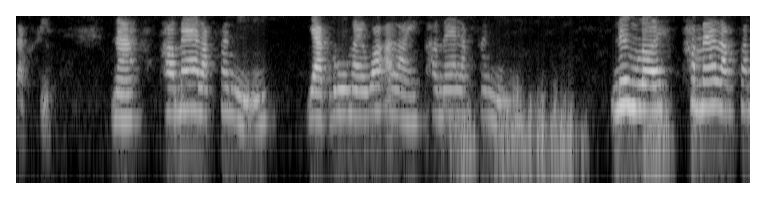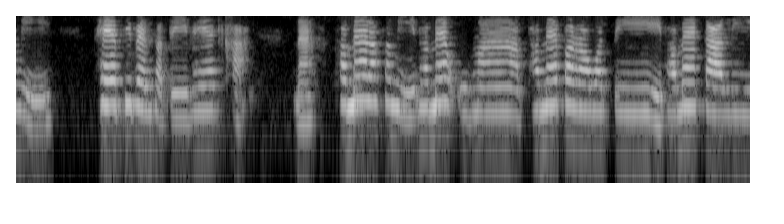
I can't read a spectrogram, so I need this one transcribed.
ศักดิ์สิทธิ์นะพระแม่ลักษมี อยากรู้ไหมว่าอะไรพระแม่ลักษมีหนึ่งเลยพระแม่ลักษมี เทพที่เป็นสตรีเพศค่ะนะพระแม่ลักษมี พระแม่อุมา พระแม่ปารวตี พระแม่กาลี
